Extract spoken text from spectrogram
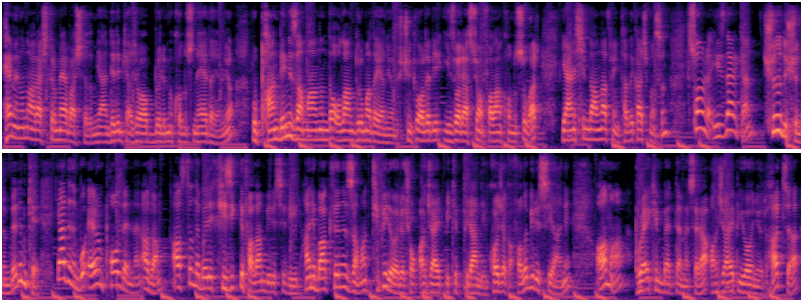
Hemen onu araştırmaya başladım. Yani dedim ki acaba bu bölümün konusu neye dayanıyor? Bu pandemi zamanında olan duruma dayanıyormuş. Çünkü orada bir izolasyon falan konusu var. Yani şimdi anlatmayayım tadı kaçmasın. Sonra izledim izlerken şunu düşündüm. Dedim ki ya dedim bu Aaron Paul denilen adam aslında böyle fizikli falan birisi değil. Hani baktığınız zaman tipi de öyle çok acayip bir tip falan değil. Koca kafalı birisi yani. Ama Breaking Bad'de mesela acayip iyi oynuyordu. Hatta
